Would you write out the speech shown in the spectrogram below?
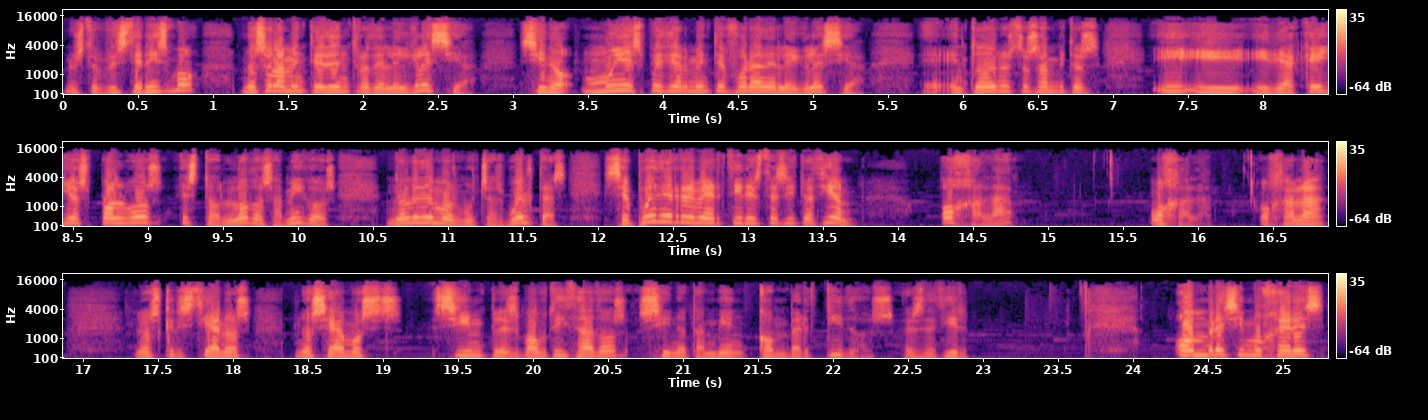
nuestro cristianismo no solamente dentro de la iglesia, sino muy especialmente fuera de la iglesia, eh, en todos nuestros ámbitos y, de aquellos polvos, estos lodos, amigos. No le demos muchas vueltas. ¿Se puede revertir esta situación? Ojalá, Ojalá, ojalá los cristianos no seamos simples bautizados, sino también convertidos, es decir, hombres y mujeres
